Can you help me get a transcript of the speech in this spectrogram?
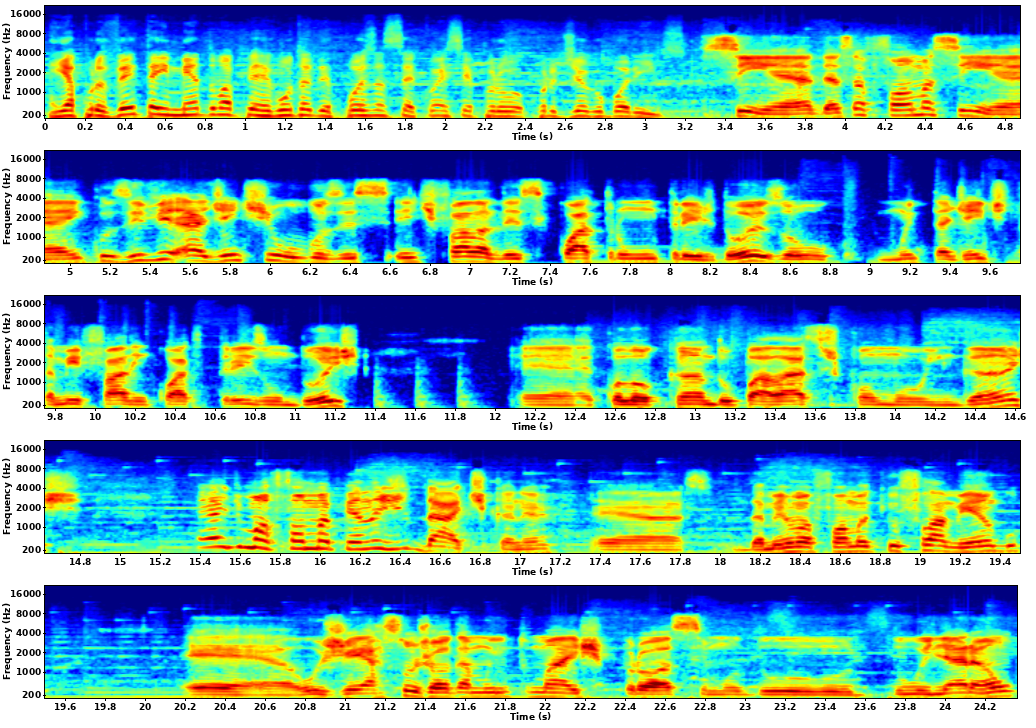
E aproveita e emenda uma pergunta depois na sequência para o Diego Borins. Sim, é dessa forma, sim. É, inclusive, a gente usa, a gente fala desse 4-1-3-2, ou muita gente também fala em 4-3-1-2, é, colocando o Palácios como enganche, é de uma forma apenas didática, né? É, da mesma forma que o Flamengo, é, o Gerson joga muito mais próximo do, do Ilharão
